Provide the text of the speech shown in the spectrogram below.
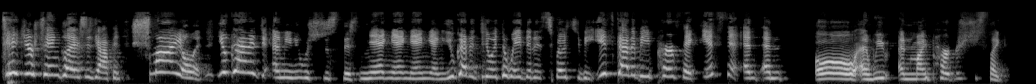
take your sunglasses off and smile. And you gotta, do, I mean, it was just this yang, yang, yang, yang. You gotta do it the way that it's supposed to be. It's gotta be perfect. It's, and, and, oh, and we, and my partner's just like,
